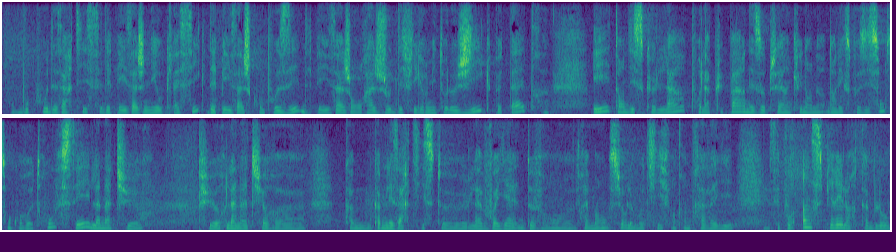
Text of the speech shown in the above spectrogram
Pour beaucoup des artistes, c'est des paysages néoclassiques, des paysages composés, des paysages où on rajoute des figures mythologiques peut-être. Et tandis que là, pour la plupart des objets inclus dans, l'exposition, ce qu'on retrouve, c'est la nature pure, la nature euh, comme, les artistes euh, la voyaient devant, euh, vraiment sur le motif, en train de travailler. C'est pour inspirer leur tableau.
